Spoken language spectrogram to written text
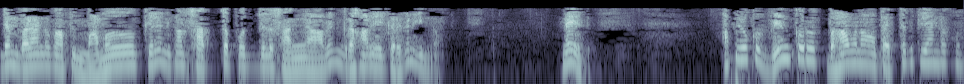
දැන් බලන්නකෝ අපි මම කියලා නිකන් සත්පුද්ගල සංඥාවෙන් ග්‍රහණය කරගෙන ඉන්නවා. නේද? අපි ඔක වෙන් කරොත් භාවනාව පැත්තක තියන්නකෝ.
